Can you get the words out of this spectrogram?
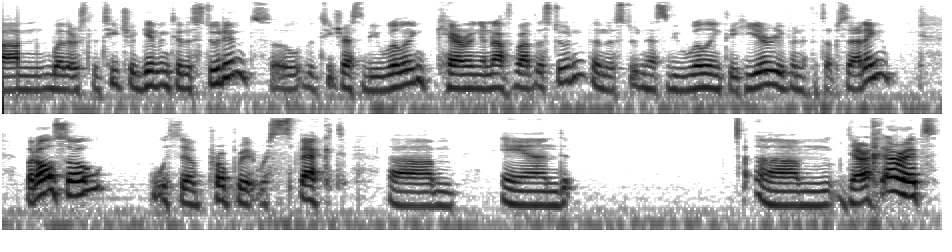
Um, whether it's the teacher giving to the student, so the teacher has to be willing, caring enough about the student, and the student has to be willing to hear, even if it's upsetting, but also with the appropriate respect um, and um, derech eretz,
